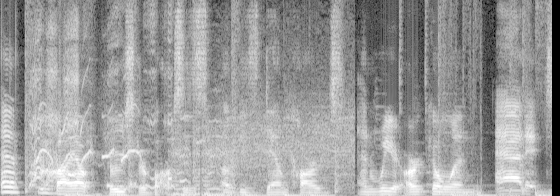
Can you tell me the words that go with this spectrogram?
And we buy out booster boxes of these damn cards. And we are going at it.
